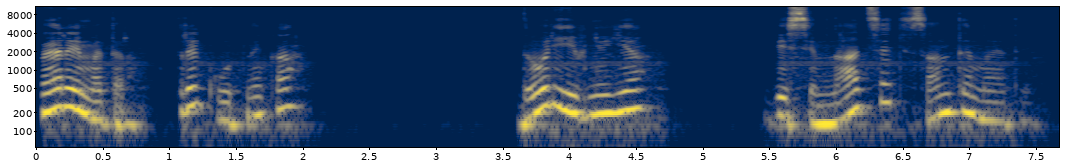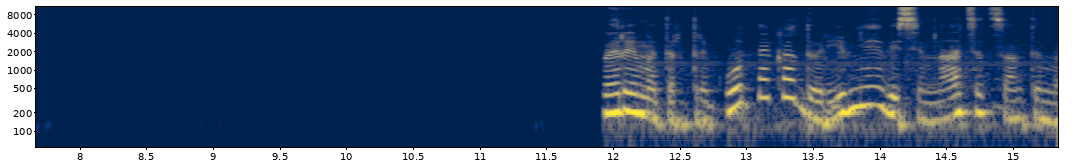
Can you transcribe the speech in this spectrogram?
периметр трикутника дорівнює 18 см. Периметр трикутника дорівнює 18 см.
